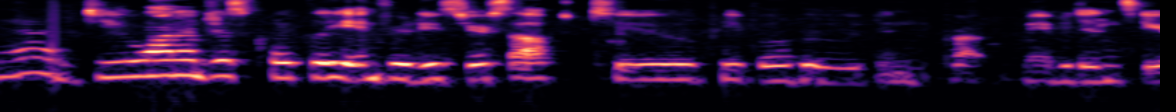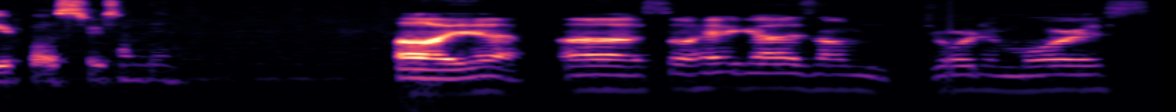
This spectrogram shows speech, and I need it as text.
Yeah. Do you want to just quickly introduce yourself to people who didn't pro- maybe didn't see your post or something? Oh yeah. Uh, so hey guys, I'm Jordan Morris.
